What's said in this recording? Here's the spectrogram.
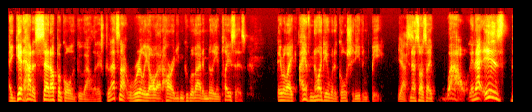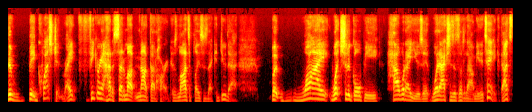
I get how to set up a goal in Google Analytics because that's not really all that hard. You can Google that a million places. They were like, I have no idea what a goal should even be. Yes. And that's I was like, wow. And that is the big question, right? Figuring out how to set them up, not that hard. There's lots of places that can do that. But why, what should a goal be? How would I use it? What actions does it allow me to take? That's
